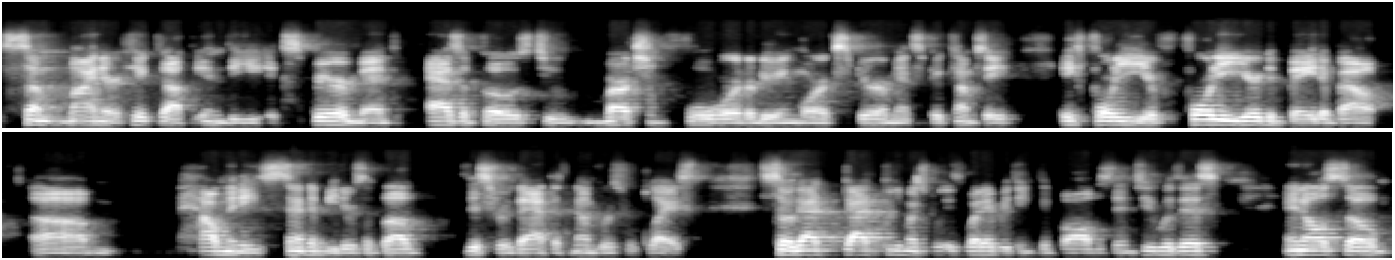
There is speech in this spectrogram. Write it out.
some minor hiccup in the experiment as opposed to marching forward or doing more experiments it becomes a, a 40 year 40 year debate about um, how many centimeters above this or that that numbers were placed. So that that pretty much is what everything devolves into with this. And also,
